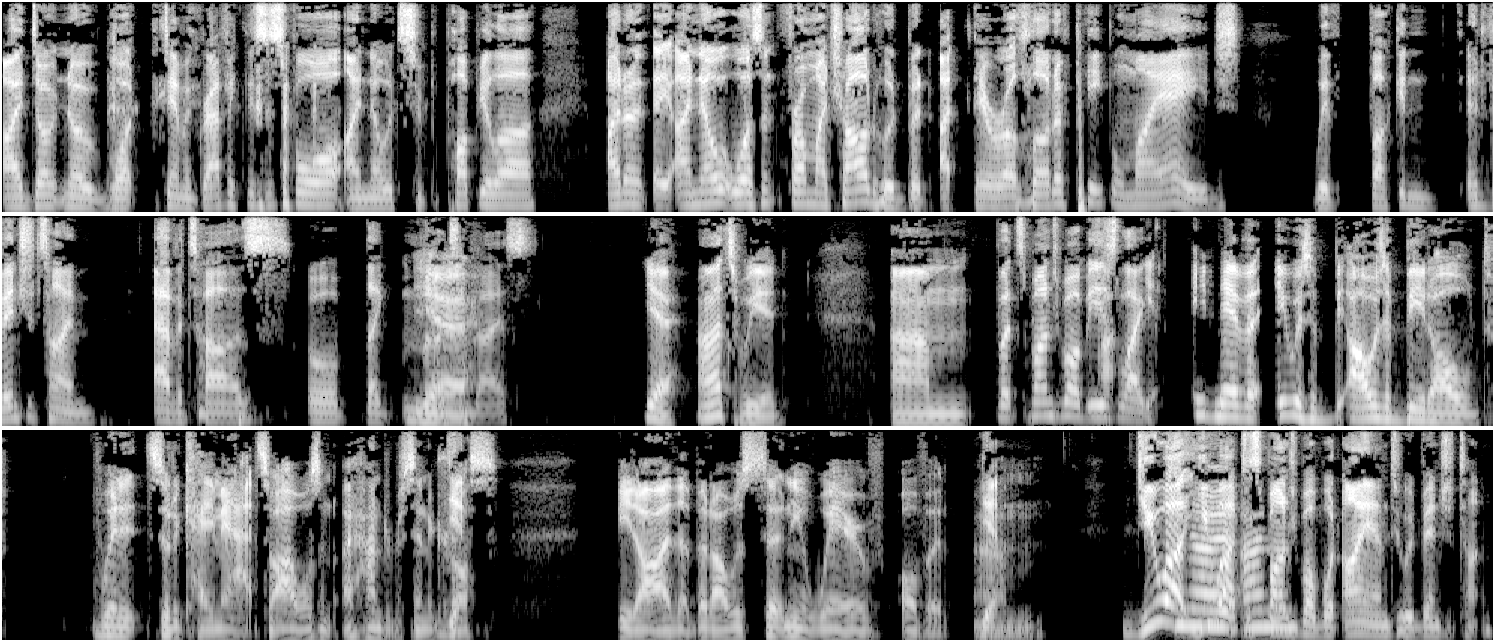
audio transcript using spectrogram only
I don't know what demographic this is for. I know it's super popular. I don't I know it wasn't from my childhood, but I, there are a lot of people my age with fucking Adventure Time avatars or like merchandise. Yeah, oh, that's weird. Um, But SpongeBob is like it, it never. It was a. bit- I was a bit old when it sort of came out, so I wasn't hundred percent across it either. But I was certainly aware of, of it. Yeah. Um, you are You you are to I mean- SpongeBob what I am to Adventure Time.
